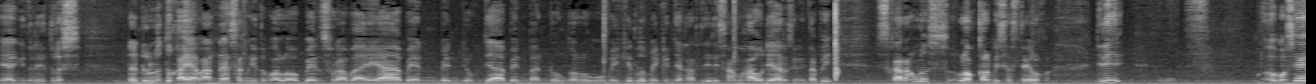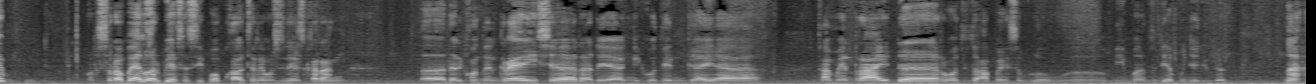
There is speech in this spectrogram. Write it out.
ya gitu deh. Terus dan dulu tuh kayak landasan gitu kalau band Surabaya, band band Jogja, band Bandung kalau mau make it lo make it Jakarta. Jadi somehow dia harus ini. Tapi sekarang lu lokal bisa stay lokal. Jadi uh, maksudnya Surabaya luar biasa sih pop culture nya maksudnya sekarang uh, dari content creation ada yang ngikutin kayak Kamen Rider waktu itu apa ya sebelum uh, Bima tuh dia punya juga. Nah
